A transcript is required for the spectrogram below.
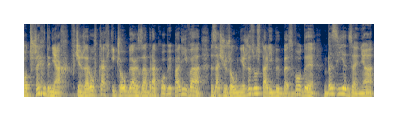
Po trzech dniach w ciężarówkach i czołgach zabrakłoby paliwa, zaś żołnierze zostaliby bez wody, bez jedzenia.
